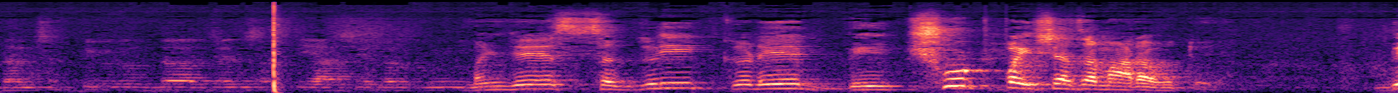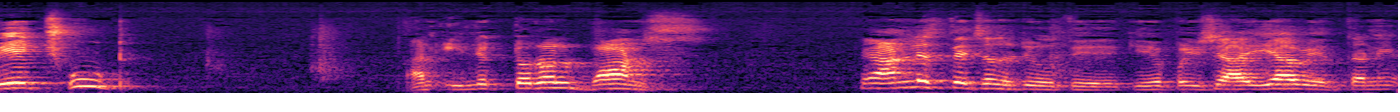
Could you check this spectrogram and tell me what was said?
धनशक्ती विरुद्ध जनशक्ती असे जर तुम्ही म्हणजे सगळीकडे बेछूट पैशाचा मारा होतोय. बेछूट. आणि इलेक्टोरल बॉन्ड्स हे आणलेच त्याच्यासाठी होते की हे पैसे यावेत आणि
